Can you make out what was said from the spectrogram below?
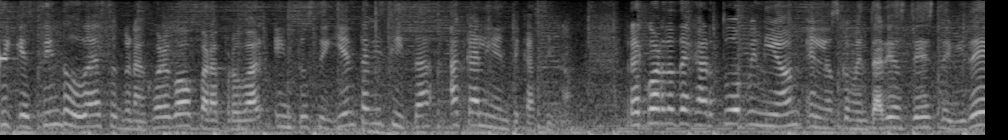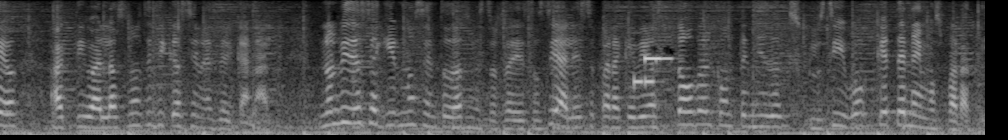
Así que sin duda es un gran juego para probar en tu siguiente visita a Caliente Casino. Recuerda dejar tu opinión en los comentarios de este video, activar las notificaciones del canal. No olvides seguirnos en todas nuestras redes sociales para que veas todo el contenido exclusivo que tenemos para ti.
